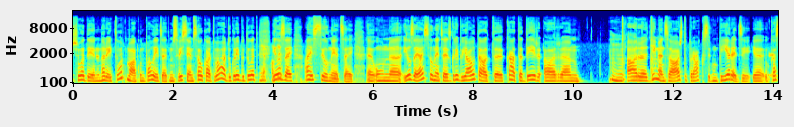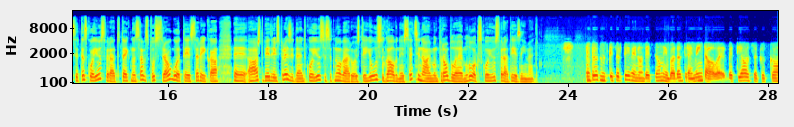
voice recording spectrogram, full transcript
šodien un arī turpmāk un palīdzēt mums visiem. Savukārt vārdu gribu dot jā, Ilzai aizsilniecei. Un uh, Ilzai aizsilniecei es gribu jautāt, kā tad ir ar. Um, ar ģimenes ārstu praksi un pieredzi, kas ir tas, ko jūs varētu teikt no savas puses raugoties arī kā e, ārstu biedrības prezidenta, ko jūs esat novērojis, tie jūsu galvenie secinājumi un problēma loks, ko jūs varētu iezīmēt? Protams, ka es varu pievienoties pilnībā doktorai Mintālē, bet jāsaka, ka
